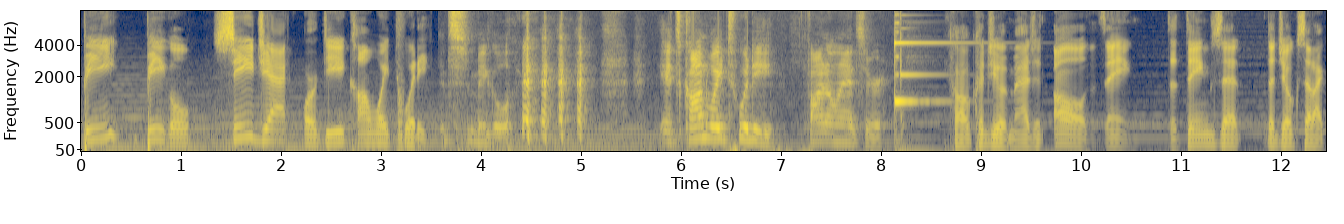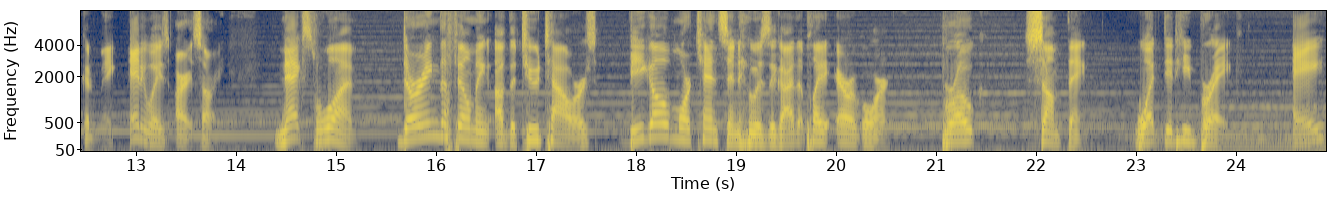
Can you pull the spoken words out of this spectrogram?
B. Beagle. C. Jack. Or D. Conway Twitty. it's Smeagol. it's Conway Twitty. Final answer. Oh, could you imagine? Oh, the thing. The things that, the jokes that I could make. Anyways, all right, sorry. Next one. During the filming of The Two Towers, Viggo Mortensen, who is the guy that played Aragorn, broke something. What did he break? A.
